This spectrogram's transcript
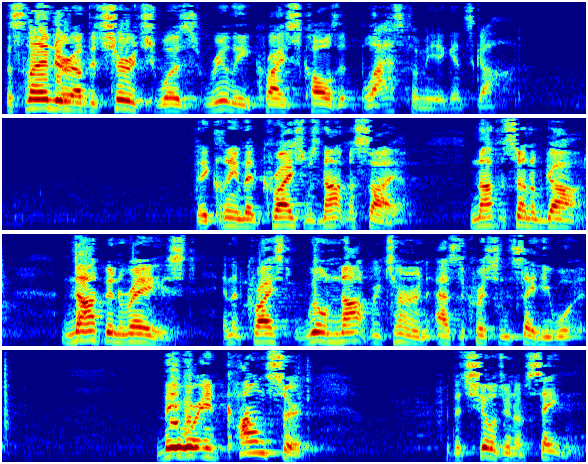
The slander of the church was really, Christ calls it blasphemy against God. They claimed that Christ was not Messiah, not the Son of God, not been raised, and that Christ will not return as the Christians say he would. They were in concert with the children of Satan,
